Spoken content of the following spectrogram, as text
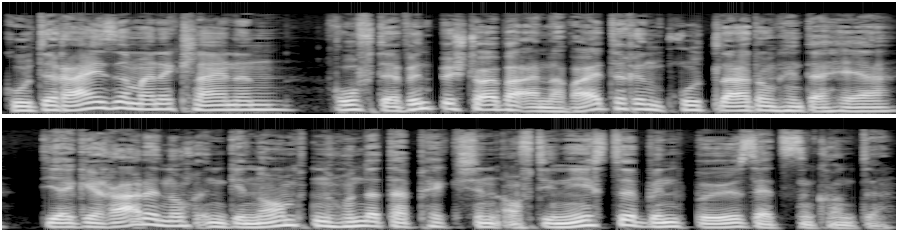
Gute Reise, meine Kleinen, ruft der Windbestäuber einer weiteren Brutladung hinterher, die er gerade noch in genormten Hunderterpäckchen auf die nächste Windböe setzen konnte.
